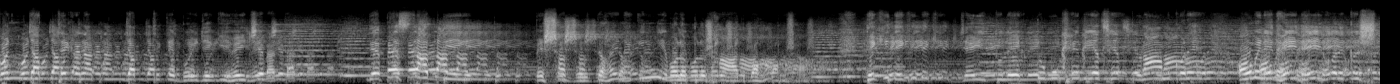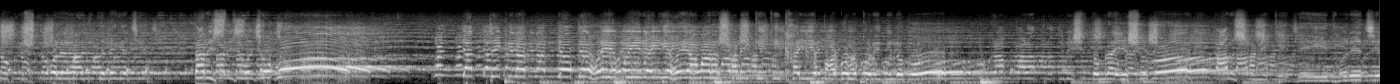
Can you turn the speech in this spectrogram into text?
কোন জাত থেকে না কোন জাত থেকে হয়েছে। দেখি দেখি দেখি, যেই তুলে একটু মুখে দিয়েছে করে, অমিনি ধেই ধেই করে কৃষ্ণ কৃষ্ণ বলে তার আমার স্বামীকে কি খাইয়ে পাগল করে দিল গো? পাড়া প্রতিবেশী তোমরা এসো গো। তার স্বামীকে যেই ধরেছে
